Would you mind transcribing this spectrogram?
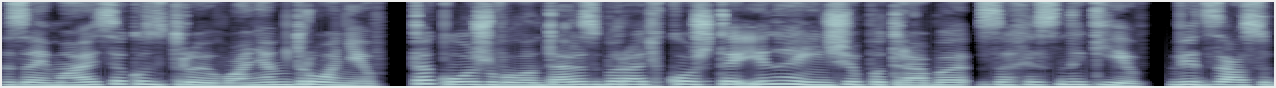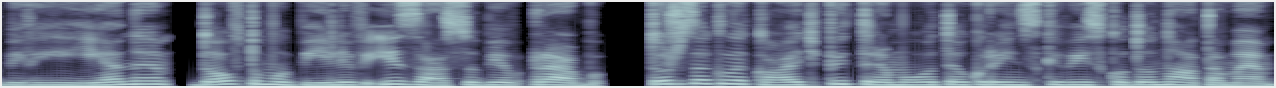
займаються конструюванням дронів. Також волонтери збирають кошти і на інші потреби захисників від засобів гігієни до автомобілів і засобів РЕБ. Тож закликають підтримувати українське військо донатами.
